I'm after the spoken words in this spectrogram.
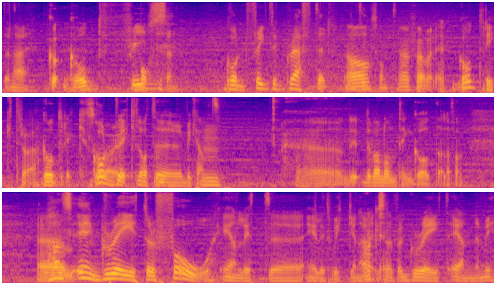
den här Go- Godfried? bossen. Godfried the Grafted, Ja, sånt. jag har för mig det. Godric tror jag. Godric. så var det. Godric låter bekant. Mm. Eh, det, det var någonting God i alla fall. Eh, Han är en greater foe enligt, uh, enligt Wicken här Okej. istället för great enemy.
